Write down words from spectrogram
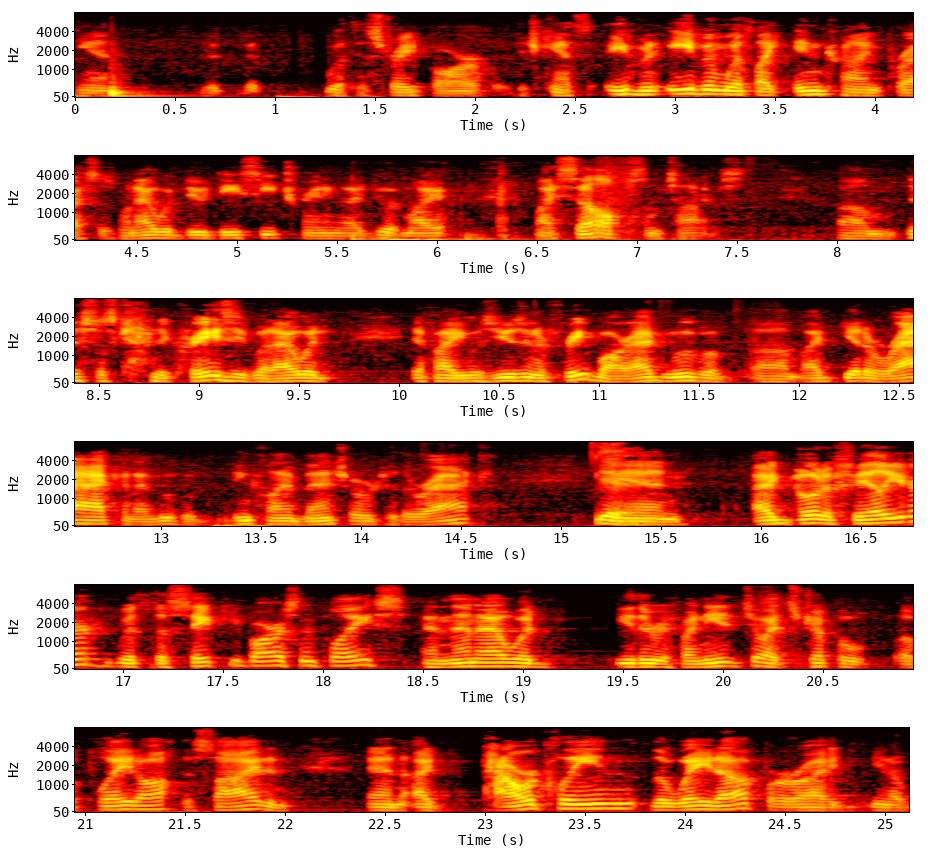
can't that, that, with a straight bar that you can't even even with like incline presses. When I would do DC training, I'd do it my myself sometimes. Um, this was kind of crazy, but I would if I was using a free bar, I'd move a um, I'd get a rack and I'd move an incline bench over to the rack, Yeah. and I'd go to failure with the safety bars in place, and then I would either, if I needed to, I'd strip a, a plate off the side and and I'd power clean the weight up, or I'd you know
